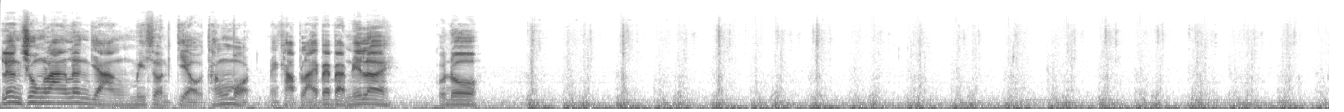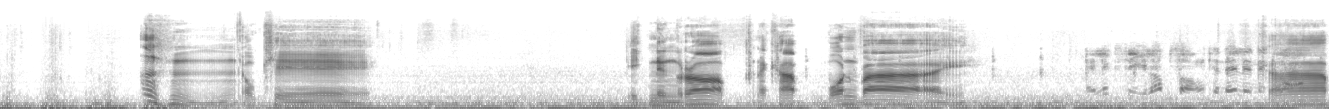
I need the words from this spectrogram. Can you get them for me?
เรื่องช่วงล่างเรื่องยางมีส่วนเกี่ยวทั้งหมดนะครับไหลไปแบบนี้เลยคุณดูโอเค อีกหนึ่งรอบนะครับ บนไปหมายเลขสี่รอบสองเชิญได้เลยนะครับ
